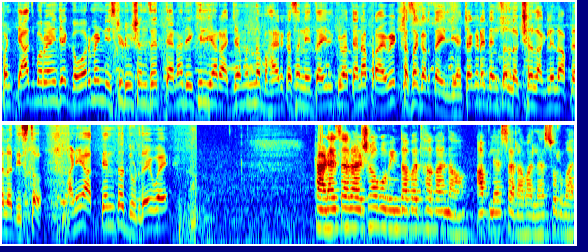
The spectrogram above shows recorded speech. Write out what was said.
पण त्याचबरोबर जे गव्हर्नमेंट इन्स्टिट्यूशन्स आहेत त्यांना देखील या राज्यामधनं बाहेर कसं नेता येईल किंवा त्यांना प्रायव्हेट कसं करता येईल याच्याकडे त्यांचं लक्ष लागलेलं आपल्याला दिसतं आणि हे अत्यंत दुर्दैव आहे. ठाण्याचा राजा गोविंदा पथकानं आपल्या सरावाला सुरुवात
